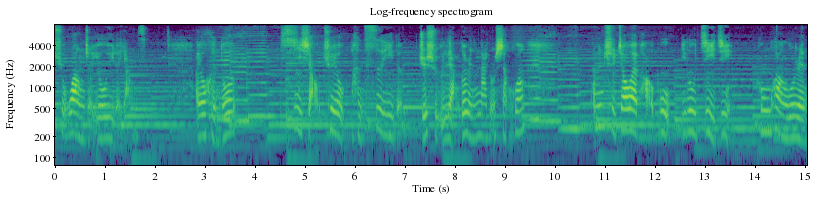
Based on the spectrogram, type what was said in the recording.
去望着忧郁的杨子，还有很多细小却又很肆意的，只属于两个人的那种闪光。他们去郊外跑步，一路寂静，空旷无人，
